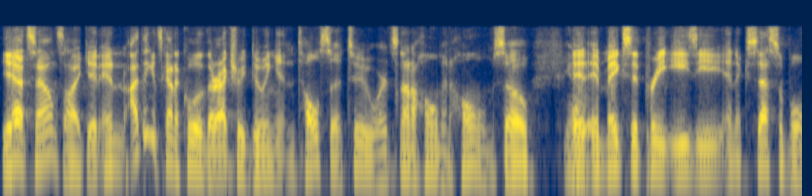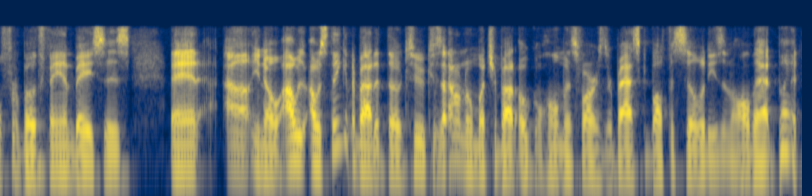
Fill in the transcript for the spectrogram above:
Yeah, it sounds like it, and I think it's kind of cool that they're actually doing it in Tulsa too, where it's not a home and home, so yeah. it, it, makes it pretty easy and accessible for both fan bases. And uh, you know, I was I was thinking about it though too, because I don't know much about Oklahoma as far as their basketball facilities and all that, but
